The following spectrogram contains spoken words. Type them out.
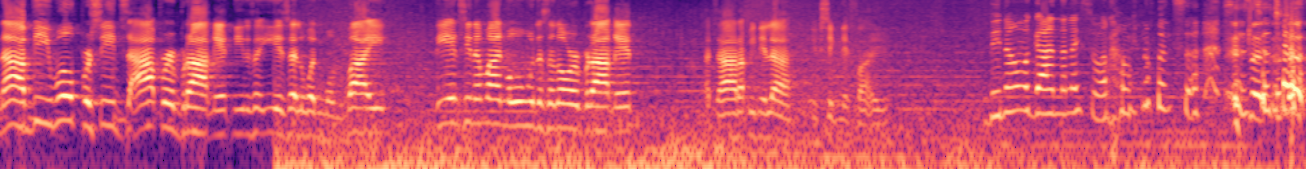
Navi will proceed sa upper bracket dito sa ESL 1 Mumbai. TNC naman mapupunta sa lower bracket at harapin nila yung Signify. Hindi na mag-analyze. Marami naman sa, sa, sa chat.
